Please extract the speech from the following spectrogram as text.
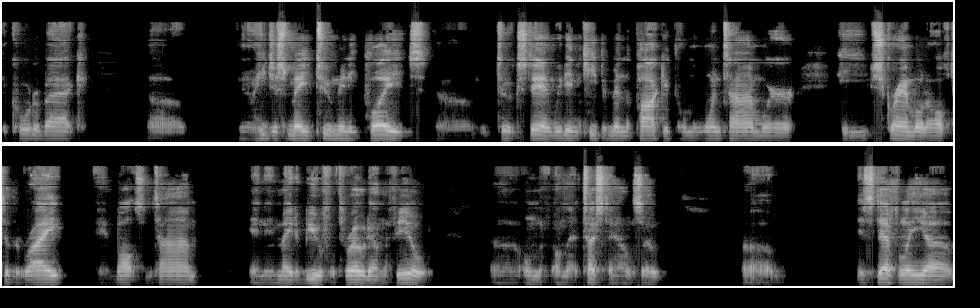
the quarterback, uh, you know, he just made too many plays uh, to extend. We didn't keep him in the pocket on the one time where he scrambled off to the right and bought some time, and then made a beautiful throw down the field uh, on the, on that touchdown. So um, it's definitely uh,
